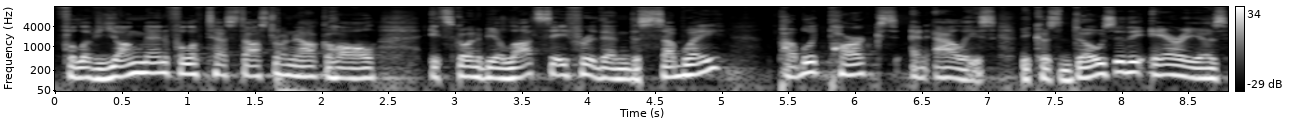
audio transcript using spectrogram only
full of young men full of testosterone and alcohol, it's going to be a lot safer than the subway, public parks, and alleys because those are the areas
